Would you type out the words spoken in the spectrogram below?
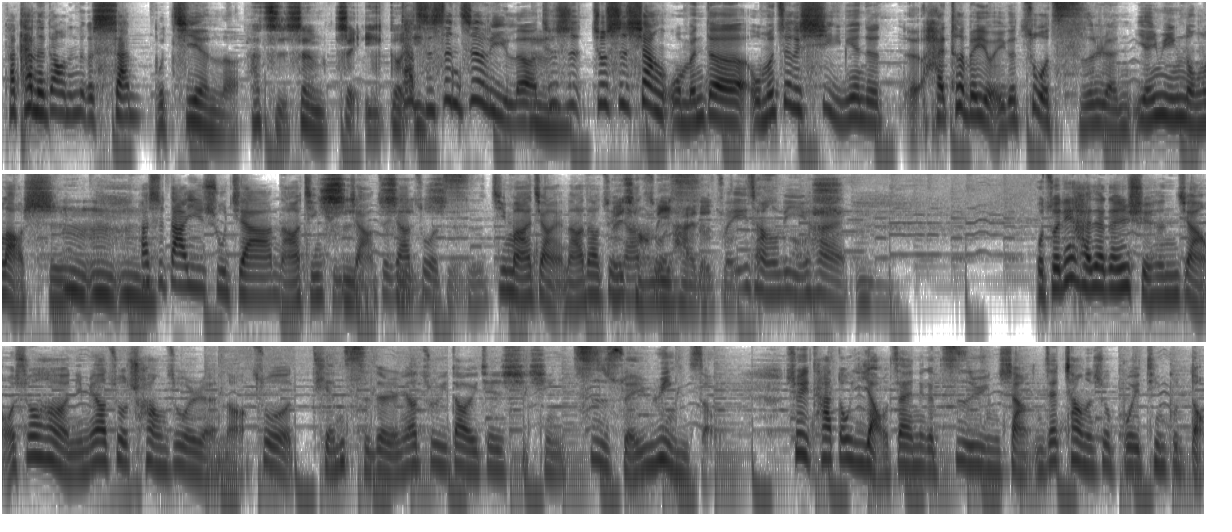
他看得到的那个山不见了，他只剩这一个，他只剩这里了。就是就是像我们的我们这个戏里面的，还特别有一个作词人严云龙老师，嗯嗯嗯，他是大艺术家，拿金曲奖最佳作词，金马奖也拿到最佳作词，非常厉害的，非常厉害。我昨天还在跟学生讲，我说哈，你们要做创作人哦，做填词的人要注意到一件事情，字随韵走。所以他都咬在那个字韵上，你在唱的时候不会听不懂，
